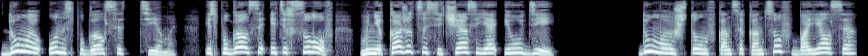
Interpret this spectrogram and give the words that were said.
Думаю, он испугался темы, испугался этих слов. Мне кажется, сейчас я иудей. Думаю, что он в конце концов боялся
